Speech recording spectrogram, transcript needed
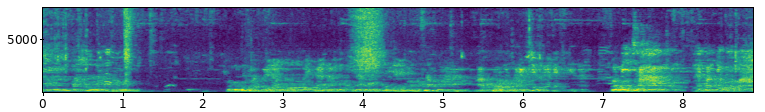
ช้างวัฒนธรรมของจังหวัดระยองดยการนำของท่านผู้ใหญ่หมอทราบว่าครับผมช้างเชือกแรกนี่ครับก็มีช้างนะครับอยู่ประมาณ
